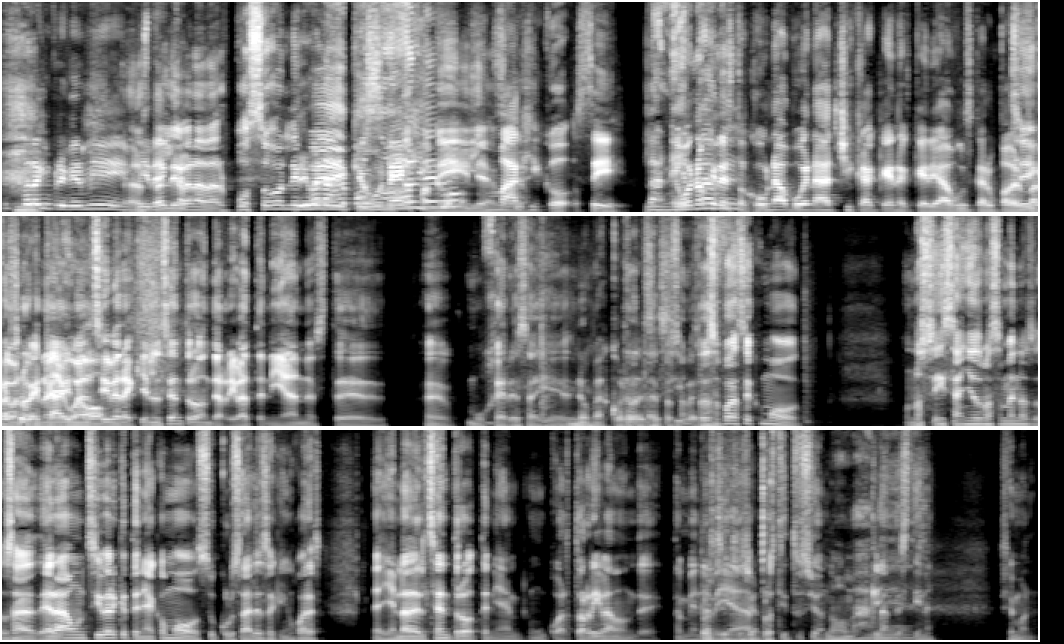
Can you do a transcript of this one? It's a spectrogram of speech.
es para imprimir mi, mi Hasta le beca. iban a dar pozole, Le güey. Qué pozole, güey. familia. güey. Mágico, sí. La Qué neta, bueno que les güey. tocó una buena chica que quería buscar un papel Sí, para qué su bueno que no beca y llegó al no- ciber aquí en el centro, donde arriba tenían este eh, mujeres ahí. eh, No me acuerdo de ese ciber. Eso fue hace como unos seis años más o menos. O sea, era un ciber que tenía como sucursales aquí en Juárez. Y ahí en la del centro tenían un cuarto arriba donde también había Prostitución. prostitución No mames. clandestina. Simón.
